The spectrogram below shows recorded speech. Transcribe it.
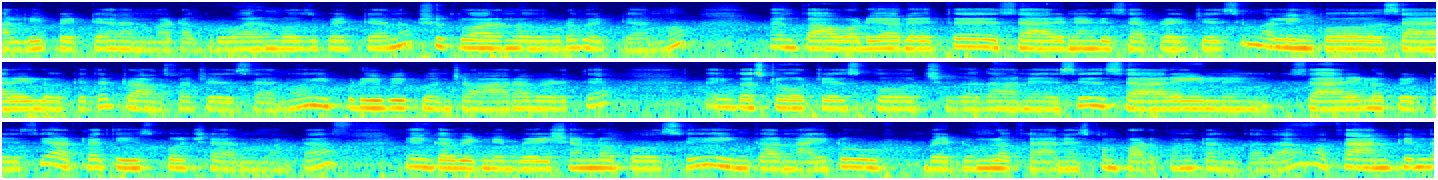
మళ్ళీ పెట్టాను అనమాట గురువారం రోజు పెట్టాను శుక్రవారం రోజు కూడా పెట్టాను. ఇంకా వడియాలు అయితే శారీ నుండి సెపరేట్ చేసి మళ్ళీ ఇంకో శారీలోకి అయితే ట్రాన్స్ఫర్ చేశాను. ఇప్పుడు ఇవి కొంచెం ఆరబెడితే ఇంకా స్టోర్ చేసుకోవచ్చు కదా అనేసి శారీ శారీలో పెట్టేసి అట్లా తీసుకొచ్చారనమాట. ఇంకా వీటిని బేషన్లో పోసి ఇంకా నైట్ బెడ్రూమ్లో ఫ్యాన్ వేసుకొని పడుకుంటాం కదా ఫ్యాన్ కింద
